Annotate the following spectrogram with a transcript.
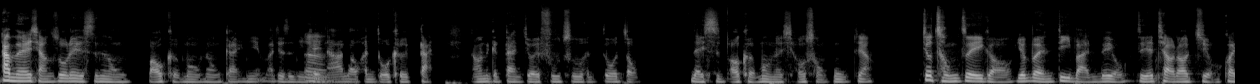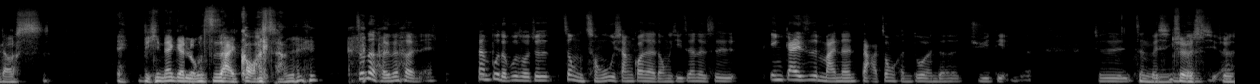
他们也想做类似那种宝可梦那种概念嘛，就是你可以拿到很多颗蛋，然后那个蛋就会孵出很多种类似宝可梦的小宠物，这样就从这一个哦，原本地板六直接跳到九，快到十，哎，比那个龙之还夸张哎，真的很狠哎。但不得不说，就是这种宠物相关的东西，真的是应该是蛮能打中很多人的据点的，就是整个兴奋起来。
